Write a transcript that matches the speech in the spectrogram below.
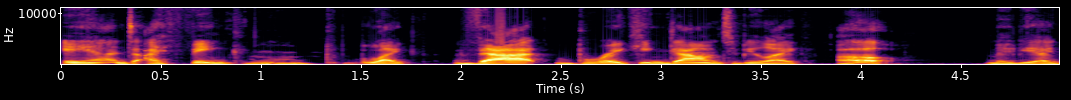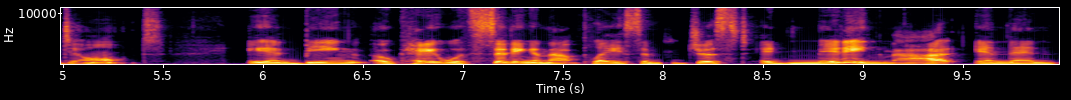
And I think hmm. like that breaking down to be like, oh, maybe I don't. And being okay with sitting in that place and just admitting that, and then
